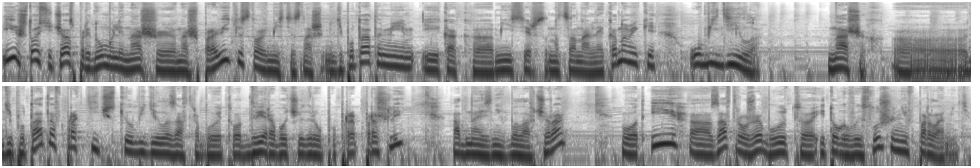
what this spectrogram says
И что сейчас придумали наши, наше правительство вместе с нашими депутатами и как Министерство национальной экономики убедило наших э, депутатов практически убедила. Завтра будет вот две рабочие группы про- прошли. Одна из них была вчера. Вот. И э, завтра уже будут э, итоговые слушания в парламенте.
